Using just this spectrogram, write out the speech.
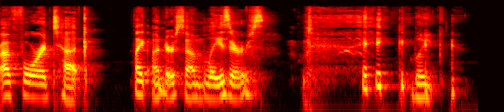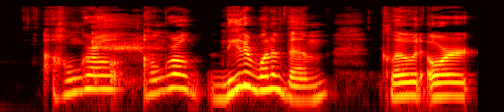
a forward tuck, like under some blazers. like homegirl homegirl neither one of them claude or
